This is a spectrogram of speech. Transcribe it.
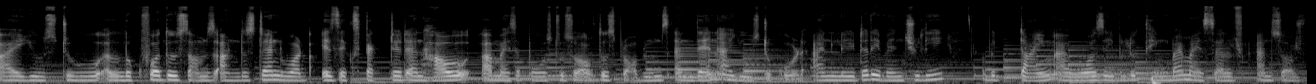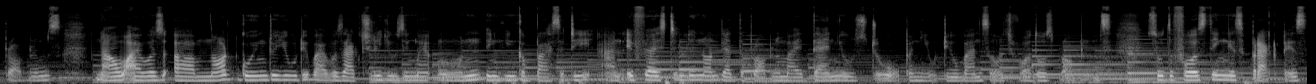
I used to uh, look for those sums, understand what is expected and how am I supposed to solve those problems, and then I used to code. And later, eventually, with time, I was able to think by myself and solve problems. Now, I was um, not going to YouTube, I was actually using my own thinking capacity. And if I still did not get the problem, I then used to open YouTube and search for those problems. So, the first thing is practice.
